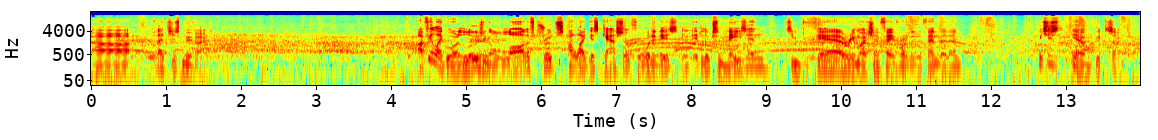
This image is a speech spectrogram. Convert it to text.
uh, let's just move out. I feel like we're losing a lot of troops. I like this castle for what it is. It, it looks amazing. Seems very much in favor of the defender then. Which is, you know, good design.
